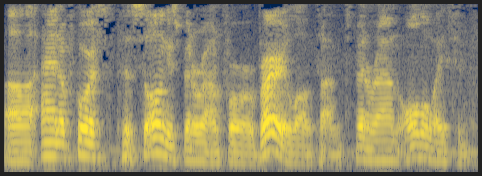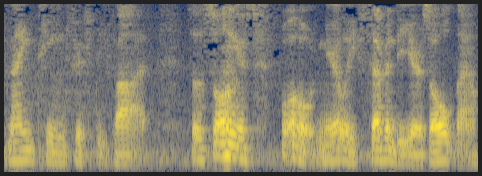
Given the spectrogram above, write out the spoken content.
Uh, and of course, the song has been around for a very long time. It's been around all the way since 1955. So the song is, whoa, nearly 70 years old now.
